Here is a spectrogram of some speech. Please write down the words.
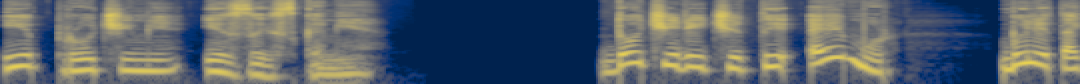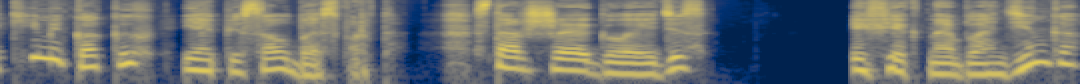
и прочими изысками. Дочери Читы Эймур были такими, как их и описал Бесфорд. Старшая Глэдис, эффектная блондинка,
